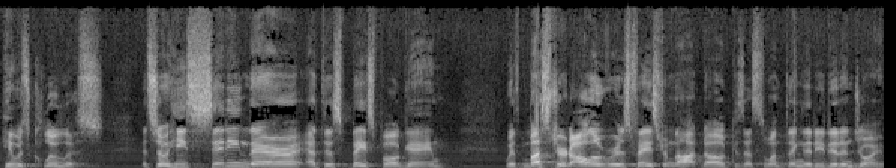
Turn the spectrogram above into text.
He was clueless. And so he's sitting there at this baseball game with mustard all over his face from the hot dog, because that's the one thing that he did enjoy.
